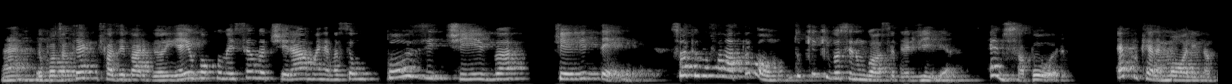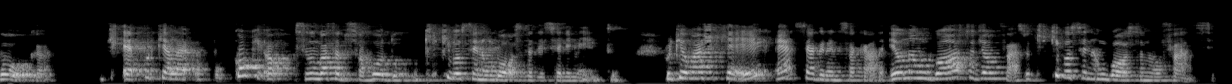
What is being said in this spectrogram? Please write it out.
Né? Eu posso até fazer barganha, e aí eu vou começando a tirar uma relação positiva que ele tem. Só que eu vou falar, tá bom, do que, que você não gosta da ervilha? É do sabor? É porque ela é mole na boca? É porque ela. Qual que, você não gosta do sabor? Do, o que, que você não gosta desse alimento? Porque eu acho que é, essa é a grande sacada. Eu não gosto de alface. O que, que você não gosta no alface?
